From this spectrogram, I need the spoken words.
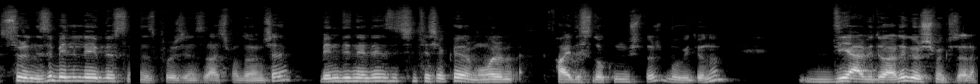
sürenizi belirleyebilirsiniz projenizi açmadan önce. Beni dinlediğiniz için teşekkür ederim. Umarım faydası dokunmuştur bu videonun. Diğer videolarda görüşmek üzere.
